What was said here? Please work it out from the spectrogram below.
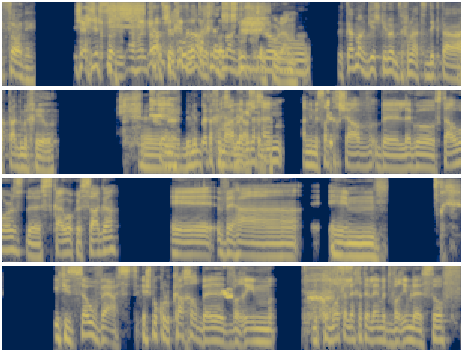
סוני. של סוני אבל לא, גם של של חברות אחרות. כולם. זה קצת מרגיש כאילו הם צריכים להצדיק את התג מחיר. כן. אה, בטח עם אני חייב העלייה להגיד. לכם, אני משחק עכשיו בלגו סטאר וורס, The Skywalker Saga, אה, וה... אמ, It is so vast, יש בו כל כך הרבה דברים, מקומות ללכת אליהם ודברים לאסוף.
